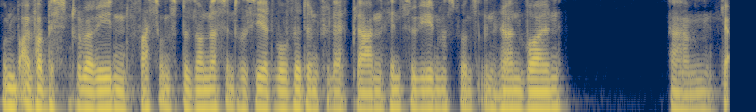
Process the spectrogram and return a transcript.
und einfach ein bisschen drüber reden, was uns besonders interessiert, wo wir denn vielleicht planen hinzugehen, was wir uns anhören wollen. Ähm, Ja,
